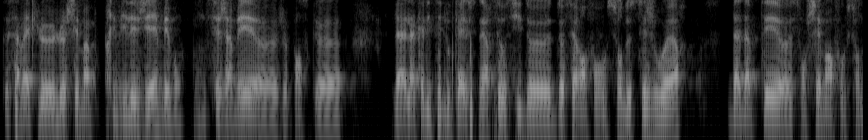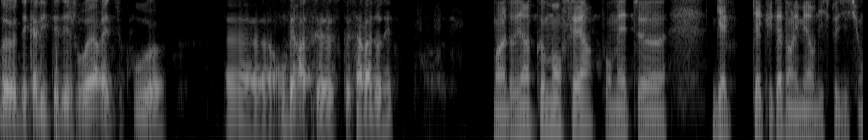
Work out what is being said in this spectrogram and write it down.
que ça va être le, schéma privilégié, mais bon, on ne sait jamais. je pense que la, qualité de Luca Elsner, c'est aussi de, de, faire en fonction de ses joueurs d'adapter euh, son schéma en fonction des qualités des joueurs et du coup, euh, euh, on verra ce, que ça va donner. Bon, Adrien, comment faire pour mettre Gal Kakuta dans les meilleures dispositions?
